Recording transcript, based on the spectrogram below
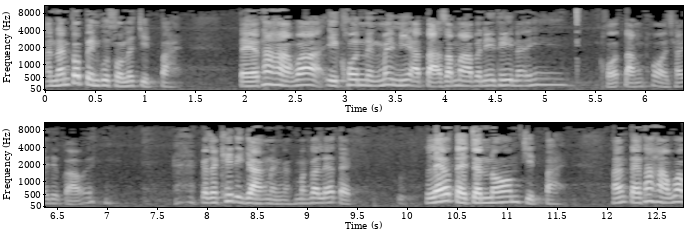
อันนั้นก็เป็นกุศลจิตไป แต่ถ้าหากว่าอีกคนหนึ่งไม่มีอัตตาสัมมาปณิทินะขอตังค์พ่อใช้ดีกว่าก็จะคิดอีกอย่างหนึ่งมันก็แล้วแต่ แล้วแต่จะน้อมจิตไปแต่ถ้าหากว่า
